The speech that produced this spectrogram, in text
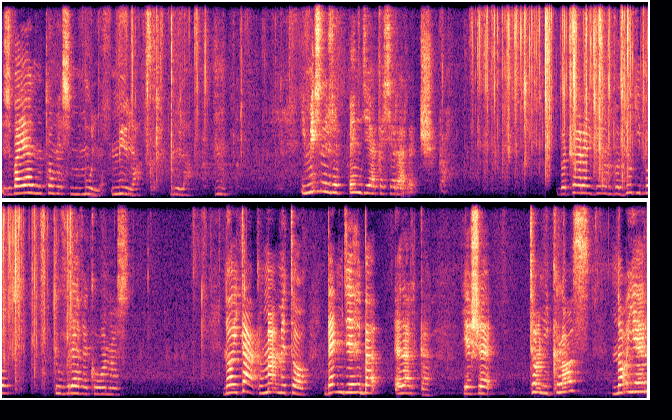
z Bayernu Thomas Müller. Hmm. I myślę, że będzie jakaś rareczka. Wczoraj byłem po drugi box, tu w rewę koło nas. No i tak, mamy to. Będzie chyba rarka. Jeszcze Tony Cross, Neuer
